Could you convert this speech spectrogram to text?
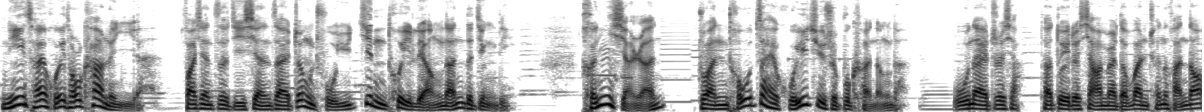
尼采回头看了一眼，发现自己现在正处于进退两难的境地。很显然，转头再回去是不可能的。无奈之下，他对着下面的万晨喊道：“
